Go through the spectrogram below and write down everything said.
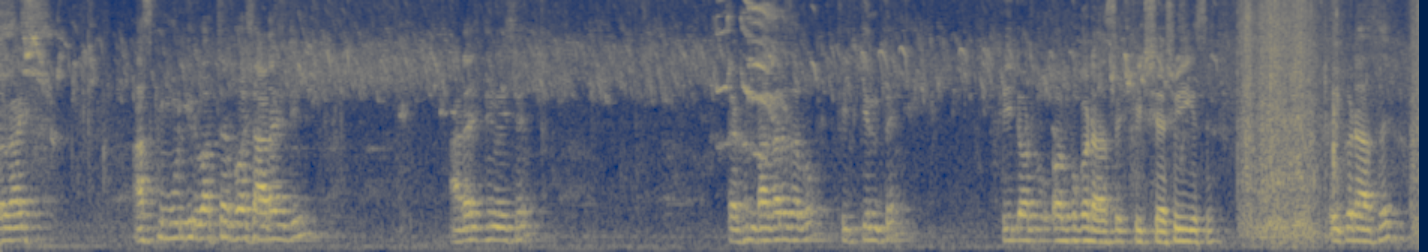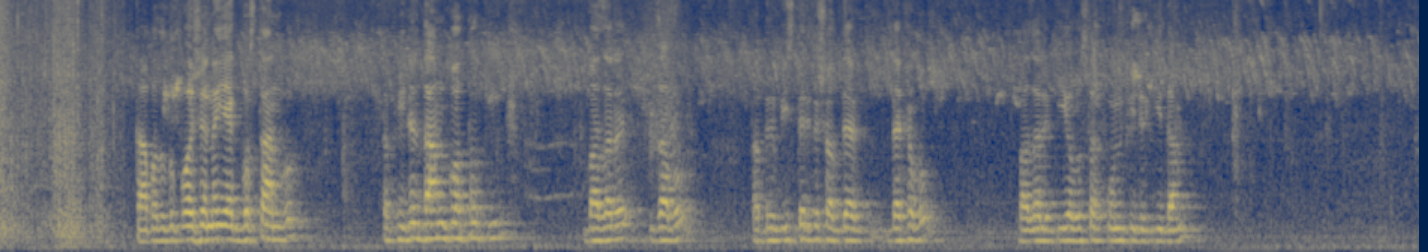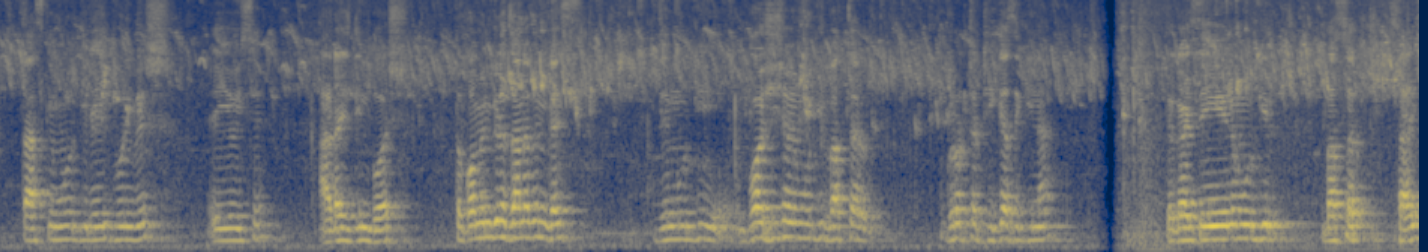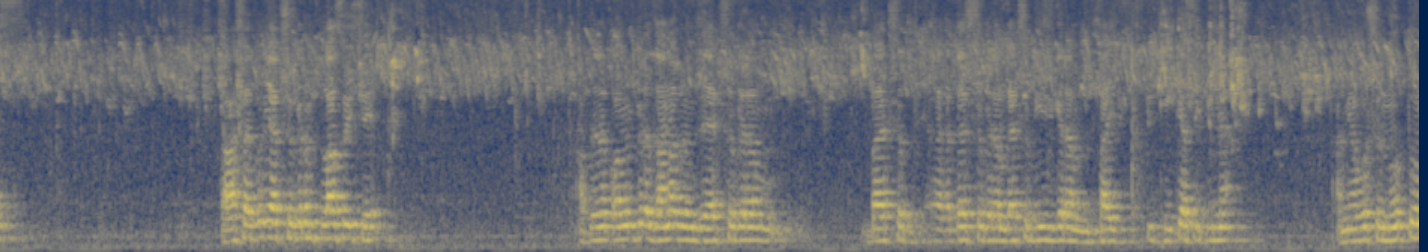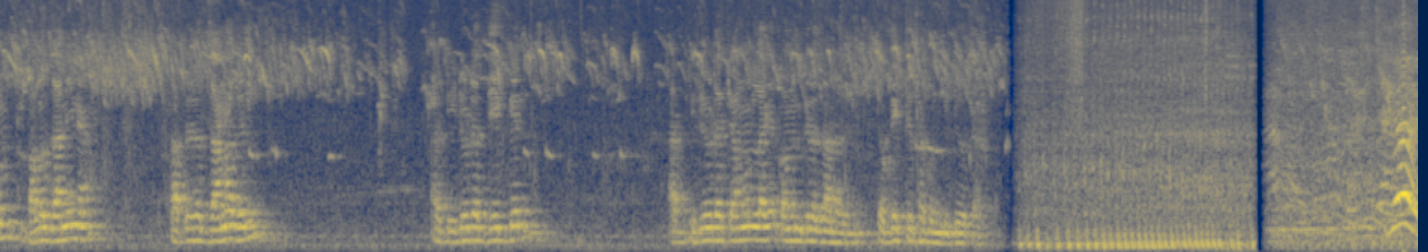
তো গাইস আজকে মুরগির বাচ্চার বয়স আড়াইশ দিন। আড়াইশ দিন হয়েছে। তো এখন বাজারে যাব ফিট কিনতে। ফিট অল্প অল্প কটা আছে ফিট শেষ হয়ে গেছে। এই কটা আছে। তা আপাতত পয়সা নেই, এক বস্তা আনব। তো ফিটের দাম কত, কি? বাজারে যাব। তারপরে বিস্তারিত সব দেখ- দেখাবো। বাজারে কি অবস্থা, কোন ফিটের কি দাম। তো আজকে মুরগির এই পরিবেশ, এই হয়েছে আঠাইশ দিন বয়স। তো কমেন্ট করে জানাবেন গাইস যে মুরগি, বয়স হিসাবে মুরগির বাচ্চার গ্রোথটা ঠিক আছে কি না তো গাইস এই হলো মুরগির বাচ্চার সাইজ তো আশা করি একশো গ্রাম প্লাস হয়েছে আপনারা কমেন্ট করে জানাবেন যে একশো গ্রাম বা একশো, দেড়শো গ্রাম বা একশো বিশ গ্রাম সাইজ ঠিক আছে কি না আমি অবশ্য নতুন, ভালো জানি না। আপনারা জানাবেন আর ভিডিওটা দেখবেন। আর ভিডিওটা কেমন লাগে কমেন্ট করে জানাবেন। তো দেখতে থাকুন ভিডিওটা। Yeah.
